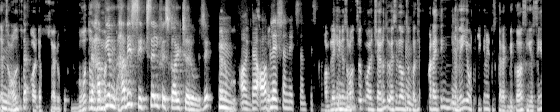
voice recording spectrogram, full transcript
That's Hmm, also the- called as charu. Both the of them. are Havyam, Havis itself is called charu, is it? charu. or the oblation itself is called. Oblation is Hmm. also called charu. The vessel is also Hmm. called charu. But I think the Hmm. way you've taken it is correct because you say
